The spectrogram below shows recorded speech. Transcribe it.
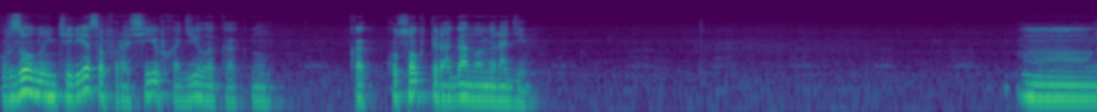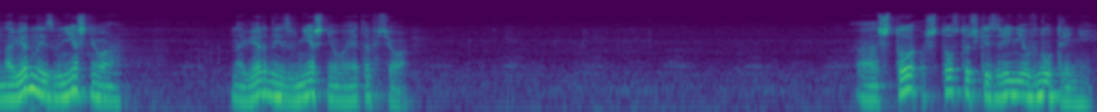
в зону интересов Россия входила как, ну, как кусок пирога номер один – Наверное, из внешнего. Наверное, из внешнего это все. А что, что с точки зрения внутренней?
